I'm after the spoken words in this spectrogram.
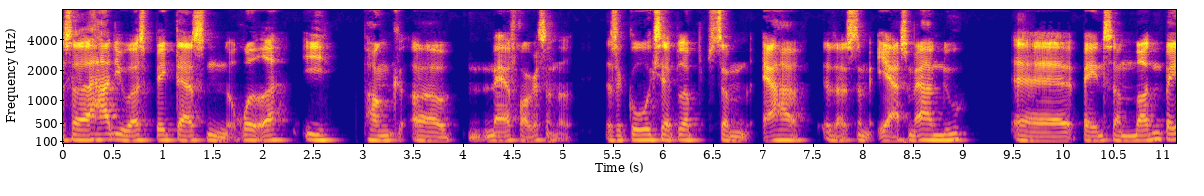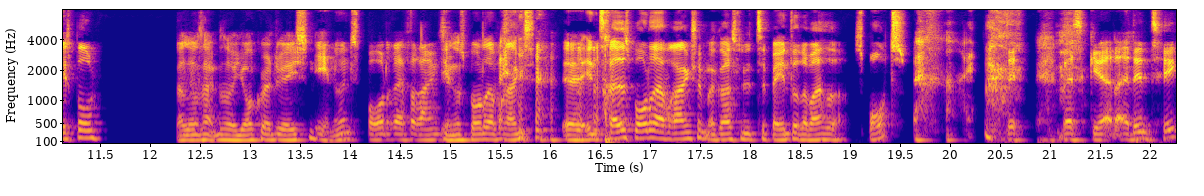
så har de jo også begge deres sådan, rødder i punk og math rock og sådan noget. Altså gode eksempler, som er her, eller som, ja, som er her nu, uh, band som Modern Baseball, der er en sang, der hedder Your Graduation. Endnu en sportreference. Endnu en sportreference. uh, en tredje sportreference, man kan også lytte til bandet, der bare hedder Sports. Nej, det, hvad sker der? Er det en ting?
